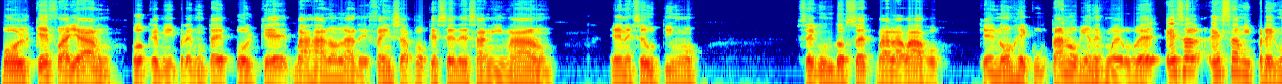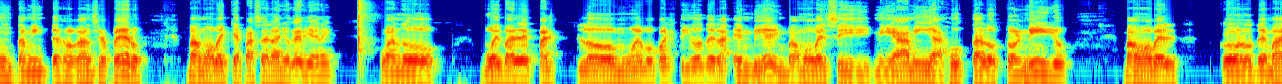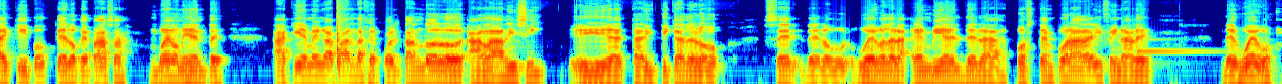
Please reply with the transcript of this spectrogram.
¿Por qué fallaron? Porque mi pregunta es, ¿por qué bajaron la defensa? ¿Por qué se desanimaron en ese último segundo set para abajo? Que no ejecutaron bien el juego. E, esa, esa es mi pregunta, mi interrogancia. Pero vamos a ver qué pasa el año que viene cuando vuelva los nuevos partidos de la NBA. Vamos a ver si Miami ajusta los tornillos. Vamos a ver con los demás equipos qué es lo que pasa. Bueno, mi gente, Aquí en Mega Panda reportando los análisis y estadísticas de los, de los juegos de la NBA de la postemporada y finales de juego.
